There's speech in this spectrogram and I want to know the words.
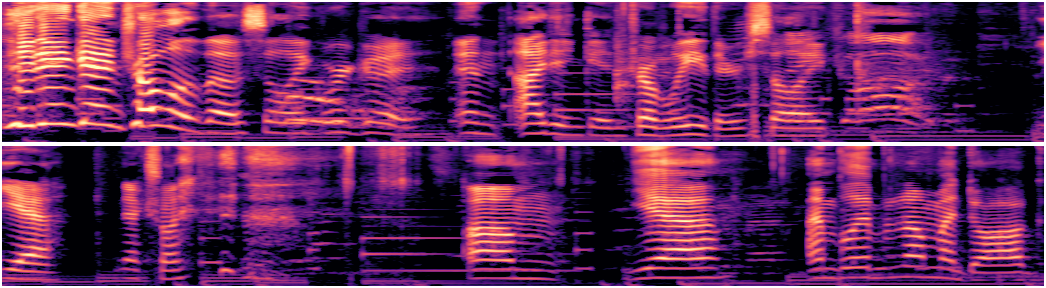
didn't get in trouble though, so like we're good. And I didn't get in trouble either, so like yeah. Next one. Um, yeah, I'm blaming it on my dog.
